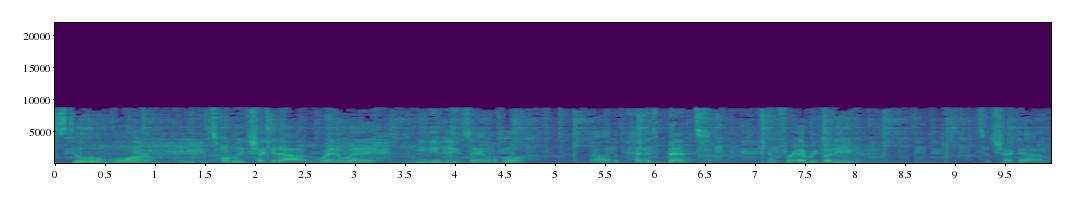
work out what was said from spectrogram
Still a little warm, but you can totally check it out right away. Immediately examinable. Uh, the pen is bent, and for everybody to check out.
